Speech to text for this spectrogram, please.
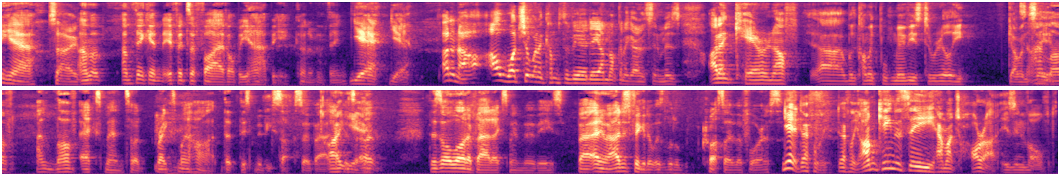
Yeah, So I'm I'm thinking if it's a five, I'll be happy, kind of a thing. Yeah, yeah. I don't know. I'll watch it when it comes to VOD. I'm not going to go to cinemas. I don't care enough uh, with comic book movies to really go and see I it. love I love X Men, so it breaks my heart that this movie sucks so bad. I- yeah. I- there's a lot of bad X Men movies, but anyway, I just figured it was a little crossover for us. Yeah, definitely, definitely. I'm keen to see how much horror is involved.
